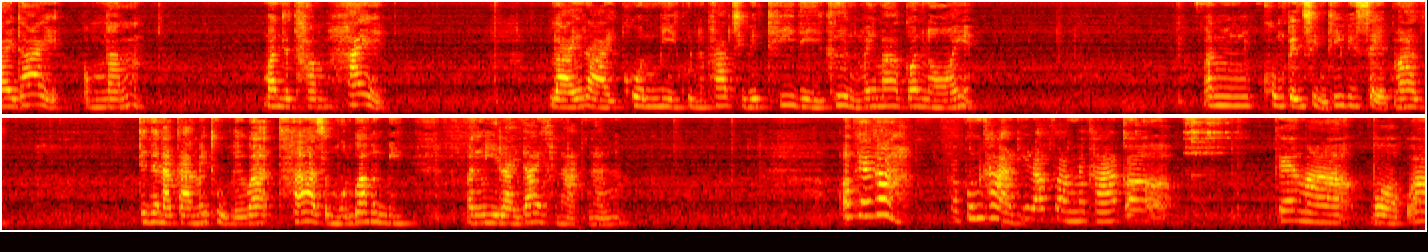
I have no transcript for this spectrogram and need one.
รายได้ตรงนั้น มันจะทำให้ หลายหลายๆคนมีคุณภาพชีวิตที่ดีขึ้นไม่มากก็น้อย มันคงเป็นสิ่งที่วิเศษมาก จินตนาการไม่ถูกเลยว่า ถ้าสมมุติว่ามันมีมันมีรายได้ขนาดนั้น โอเคค่ะ ขอบคุณค่ะที่รับฟังนะคะ ก็แค่มาบอกว่า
